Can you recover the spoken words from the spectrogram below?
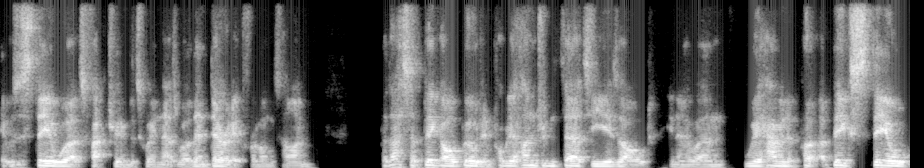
It was a steelworks factory in between that as well, then derelict for a long time. But that's a big old building, probably 130 years old. You know, um, we're having to put a big steel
